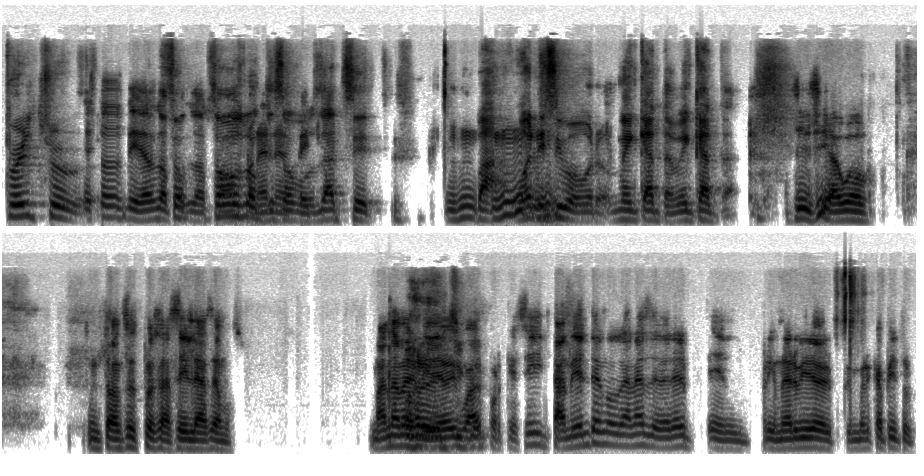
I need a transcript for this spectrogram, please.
pretty true. Estos videos los So- los somos lo que en el somos, that's it. Va, buenísimo, bro. Me encanta, me encanta. Sí, sí, a huevo. Entonces, pues así le hacemos. Mándame el Órale, video chico. igual, porque sí, también tengo ganas de ver el, el primer video, el primer capítulo.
